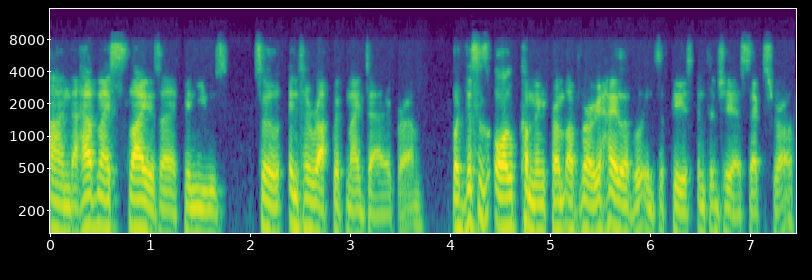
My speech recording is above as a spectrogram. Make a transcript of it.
and I have my sliders that I can use to interact with my diagram. But this is all coming from a very high level interface into JSX graph.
